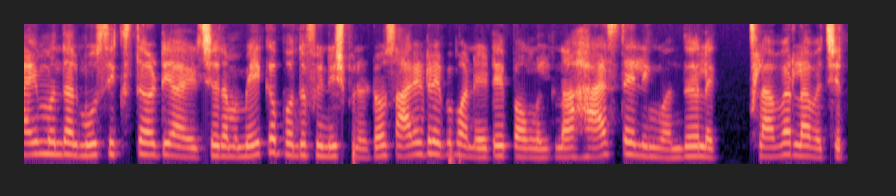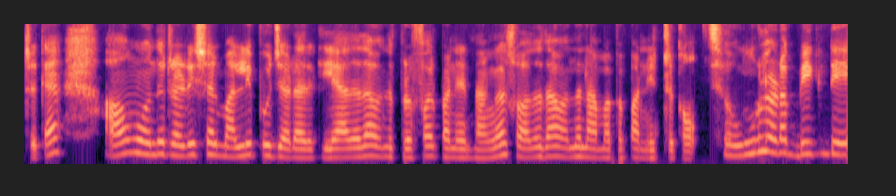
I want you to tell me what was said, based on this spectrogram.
டைம் வந்து ஆல்மோஸ்ட் சிக்ஸ் தேர்ட்டி ஆயிடுச்சு. நம்ம மேக்கப் வந்து ஃபினிஷ் பண்ணிட்டோம். சாரி ட்ரைப் பண்ணிட்டு இப்போ அவங்களுக்கு நான் ஹேர் ஸ்டைலிங் வந்து லைக் ஃப்ளவர்லாம் வச்சுட்ருக்கேன். அவங்க வந்து ட்ரெடிஷனல் மல்லிப்பூ ஜடை இருக்கு இல்லையா அதை தான் வந்து ப்ரிஃபர் பண்ணியிருந்தாங்க. ஸோ அதை தான் வந்து நம்ம இப்போ பண்ணிட்டு இருக்கோம் ஸோ உங்களோட பிக் டே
